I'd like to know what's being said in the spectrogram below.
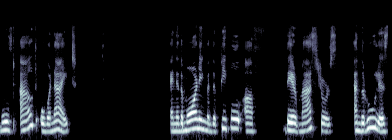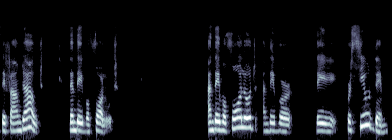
moved out overnight, and in the morning when the people of their masters and the rulers, they found out, then they were followed. And they were followed and they were, they pursued them.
